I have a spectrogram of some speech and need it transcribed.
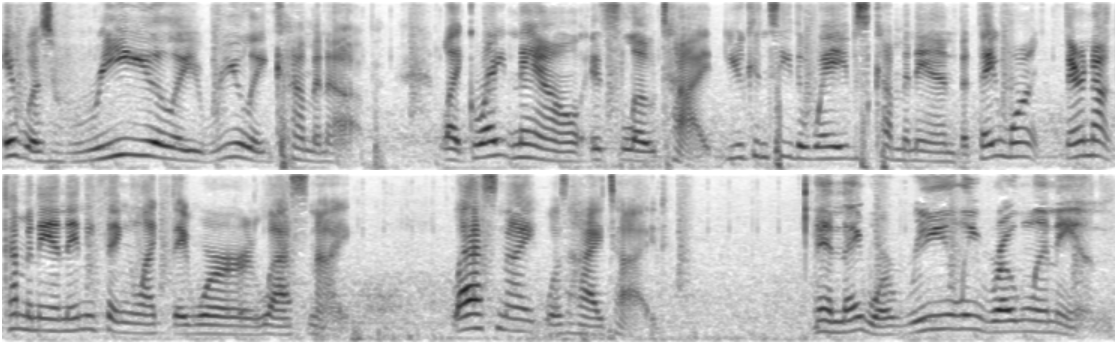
it was really, really coming up. Like right now, it's low tide. You can see the waves coming in, but they weren't, they're not coming in anything like they were last night. Last night was high tide and they were really rolling in.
